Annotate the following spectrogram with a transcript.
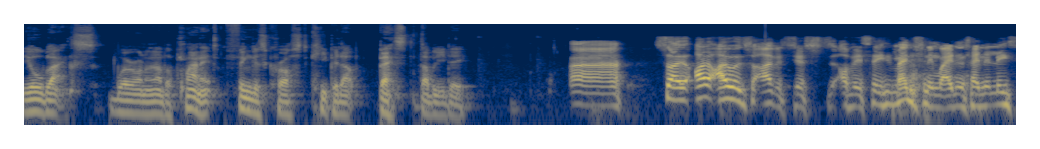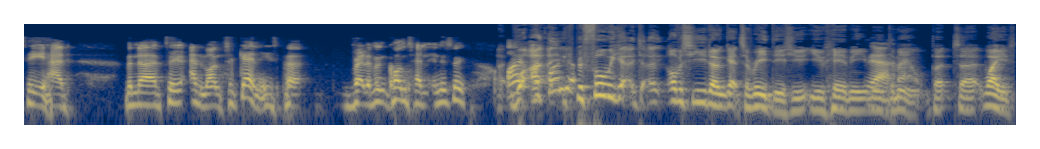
The All Blacks were on another planet. Fingers crossed. Keep it up. Best WD. Uh, so I, I was I was just obviously mentioning Wade and saying at least he had the nerve to, and once again he's put relevant content in his thing. I, Well, I I- before we get, uh, obviously you don't get to read these. You you hear me Yeah. read them out. But uh, Wade,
